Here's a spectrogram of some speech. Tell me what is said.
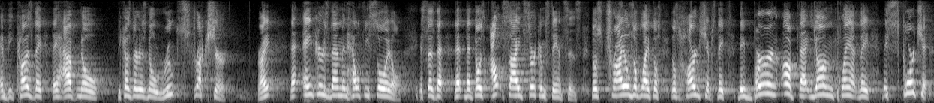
And because they, they have no because there is no root structure, right? That anchors them in healthy soil. It says that, that, that those outside circumstances, those trials of life, those, those hardships, they, they burn up that young plant. They, they scorch it.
